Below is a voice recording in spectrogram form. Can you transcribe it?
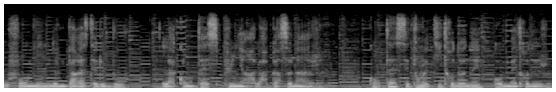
ou font mine de ne pas rester debout, la comtesse punira leur personnage. Comtesse étant le titre donné au maître de jeu.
